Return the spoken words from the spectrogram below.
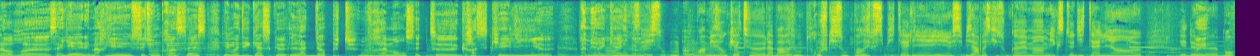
Alors, euh, ça y est, elle est mariée, c'est une princesse. Les Monégasques l'adoptent vraiment, cette euh, Grace Kelly euh, américaine. Ouais, hein. savez, ils sont- moi, mes enquêtes euh, là-bas me prouvent qu'ils sont pas hospitaliers. C'est bizarre parce qu'ils sont quand même un mixte d'Italiens et de Oui. bon,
